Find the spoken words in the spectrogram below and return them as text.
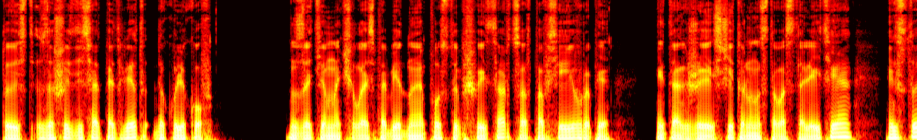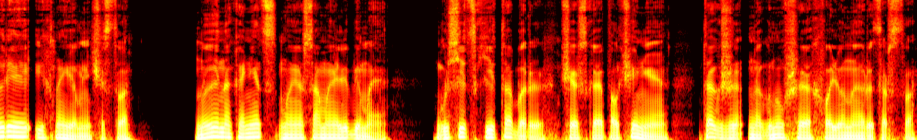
то есть за 65 лет до Куликов. Затем началась победная поступь швейцарцев по всей Европе, и также с 14 столетия история их наемничества. Ну и, наконец, мое самое любимое. Гуситские таборы, чешское ополчение, также нагнувшее хваленое рыцарство.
